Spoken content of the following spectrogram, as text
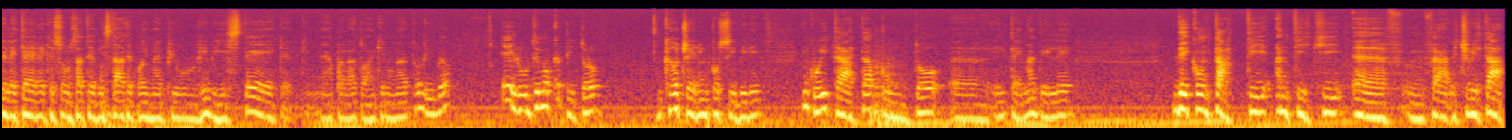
delle terre che sono state avvistate poi mai più riviste, che, che ne ha parlato anche in un altro libro, e l'ultimo capitolo, Crociere impossibili, in cui tratta appunto eh, il tema delle, dei contatti antichi eh, fra le civiltà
